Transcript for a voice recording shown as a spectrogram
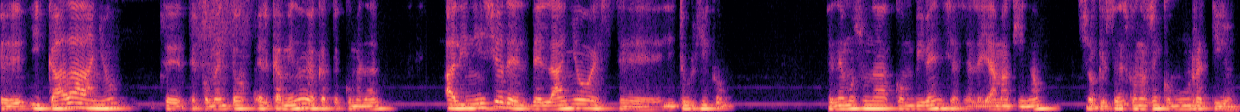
Eh, y cada año, te, comento, el camino de catecumenal, al inicio del, del año este, litúrgico, tenemos una convivencia, se le llama aquí, ¿no? Lo que ustedes conocen como un retiro.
